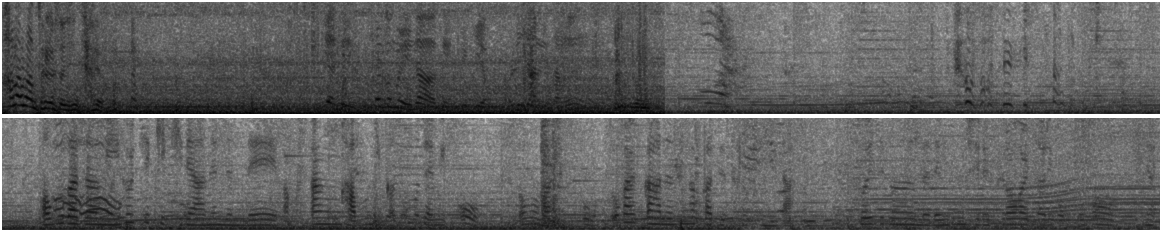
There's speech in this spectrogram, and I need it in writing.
하나도 안 털렸어, 진짜요. 야, 네, 세금을이나 여기 걸리지 않는 이상은 어부가점이 솔직히 기대 안 했는데 막상 가보니까 너무 재밌고 너무 맛있고 또 갈까 하는 생각까지 들었습니다. 저희 집은 내 냉동실에 들어갈 자리가 없어서 그냥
